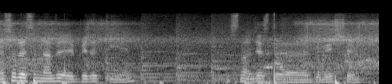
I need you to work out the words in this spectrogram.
and also there's another ability eh? It's not just the duration.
